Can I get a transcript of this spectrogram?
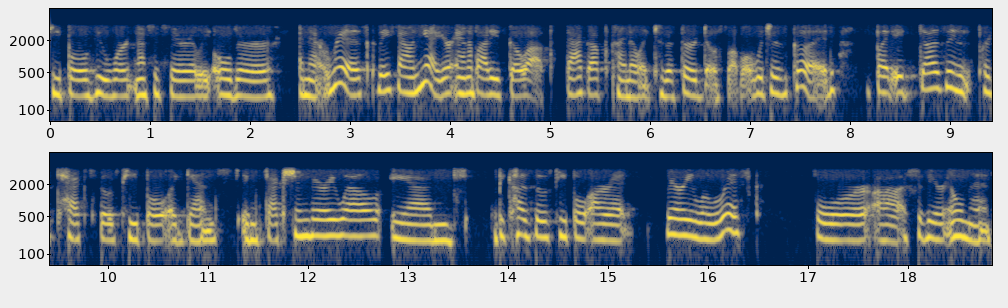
people who weren't necessarily older and at risk, they found, yeah, your antibodies go up, back up kind of like to the third dose level, which is good, but it doesn't protect those people against infection very well. And because those people are at very low risk for uh, severe illness,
